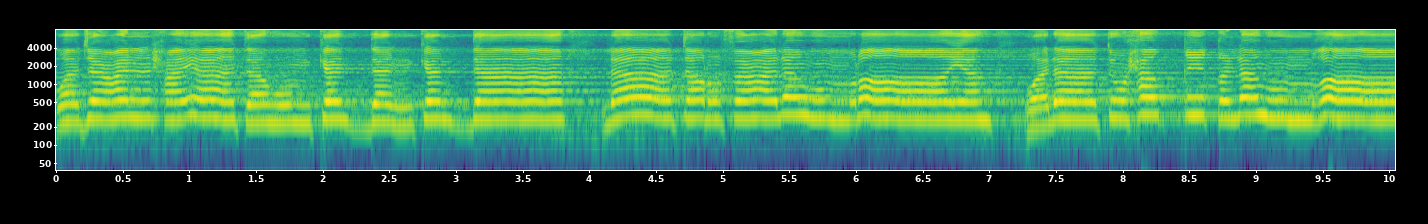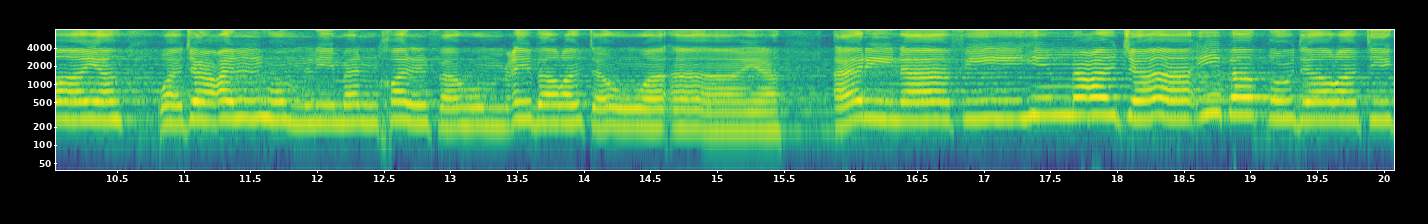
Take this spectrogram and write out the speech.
وجعل حياتهم كدا كدا. لا ترفع لهم راية ولا تحقق لهم غاية. وجعلهم لمن خلفهم عبرة وآية. أرنا فيهم عجائب قدرتك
